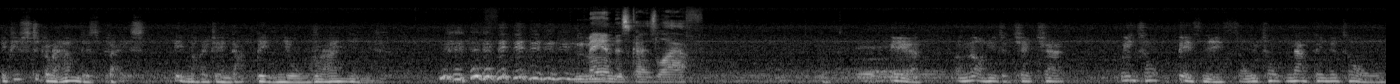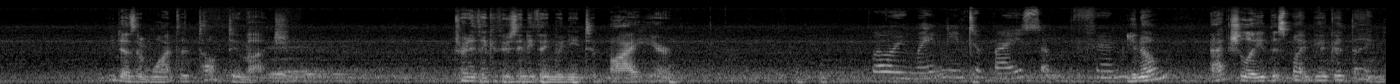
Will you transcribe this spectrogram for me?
If you stick around this place, it might end up being your grave. Man, this guy's laugh. Here, I'm not here to chit chat. We talk business or we talk nothing at all. He doesn't want to talk too much. I'm trying to think if there's anything we need to buy here. Well, we might need to buy something. You know, actually, this might be a good thing.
